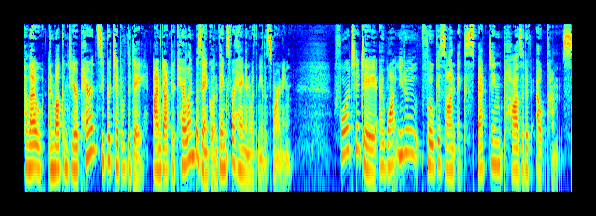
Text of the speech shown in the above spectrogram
Hello, and welcome to your Parent Super Tip of the Day. I'm Dr. Caroline Buzanko, and thanks for hanging with me this morning. For today, I want you to focus on expecting positive outcomes.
